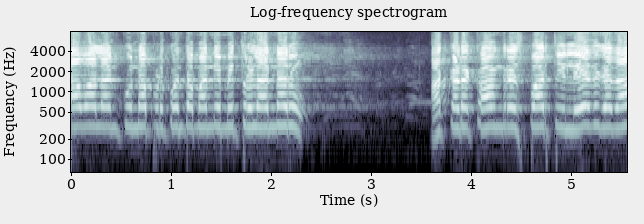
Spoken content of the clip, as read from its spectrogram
రావాలనుకున్నప్పుడు కొంతమంది మిత్రులు అన్నారు అక్కడ కాంగ్రెస్ పార్టీ లేదు కదా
